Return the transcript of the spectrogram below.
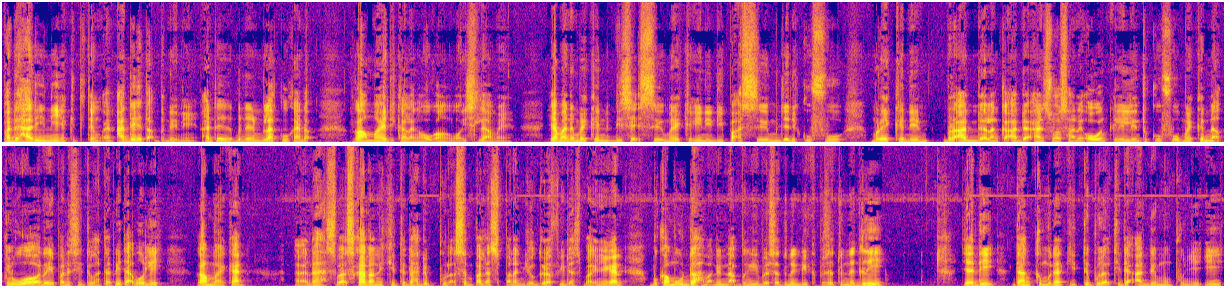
pada hari ya kita tengok kan ada tak benda ni? Ada benda ni berlaku kan tak? Ramai di kalangan orang-orang Islam eh. Yang mana mereka ni diseksa mereka ini dipaksa menjadi kufur mereka ni berada dalam keadaan suasana orang keliling tu kufur mereka nak keluar daripada situ kan. Tapi tak boleh. Ramai kan? Uh, dah sebab sekarang ni kita dah ada pula sempadan-sempadan geografi dan sebagainya kan? Bukan mudah maknanya nak pergi dari satu negeri ke satu negeri jadi dan kemudian kita pula tidak ada mempunyai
